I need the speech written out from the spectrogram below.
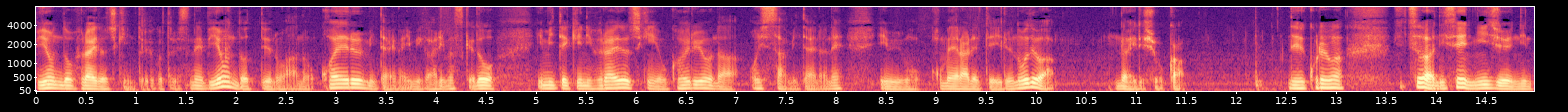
Beyond Fried Chicken ということですね。 Beyond っていうのはあの超えるみたいな意味がありますけど意味的にフライドチキンを超えるような美味しさみたいなね意味も込められているのではないでしょうか。でこれは実は2022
